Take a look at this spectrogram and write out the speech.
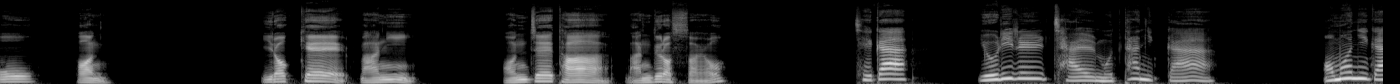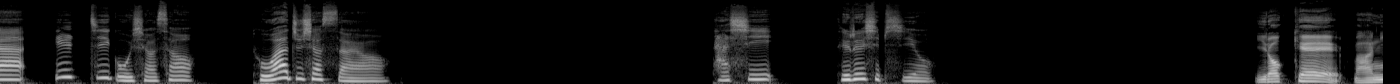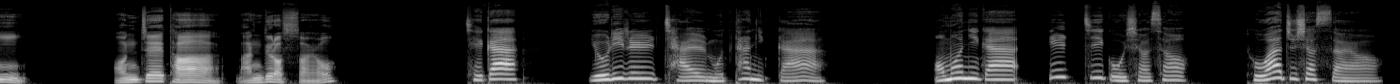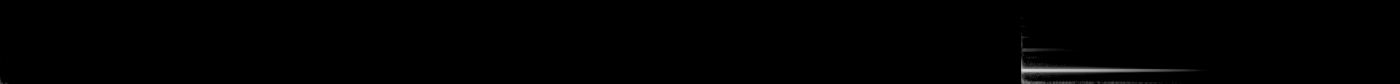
5번 이렇게 많이 언제 다 만들었어요? 제가 요리를 잘 못하니까 어머니가 일찍 오셔서 도와주셨어요. 다시 들으십시오. 이렇게 많이 언제 다 만들었어요? 제가 요리를 잘 못하니까 어머니가 일찍 오셔서 도와주셨어요.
